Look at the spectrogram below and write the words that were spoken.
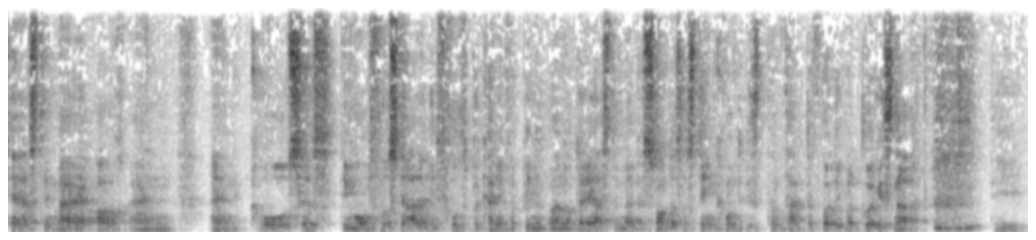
der 1. Mai auch ein, ein großes, die Mondfeste alle mit Fruchtbarkeit in Verbindung waren und der 1. Mai besonders aus dem Grund ist am Tag davor die Walpurgisnacht, mhm. die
